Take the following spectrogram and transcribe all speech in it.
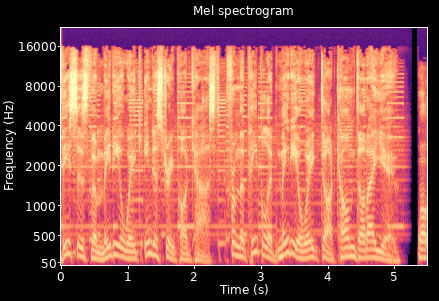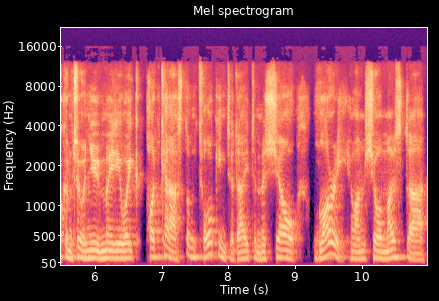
This is the Media Week Industry Podcast from the people at MediaWeek.com.au. Welcome to a new Media Week podcast. I'm talking today to Meshel Laurie, who I'm sure most uh,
